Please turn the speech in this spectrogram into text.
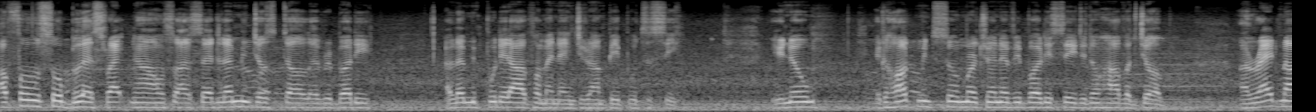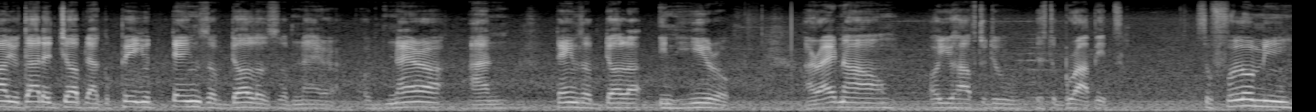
I feel so blessed right now. So I said, let me just tell everybody, and let me put it out for my Nigerian people to see. You know, it hurt me so much when everybody say they don't have a job. And right now, you got a job that could pay you tens of dollars of naira, of naira, and tens of dollar in euro and right now all you have to do is to grab it. So follow me.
